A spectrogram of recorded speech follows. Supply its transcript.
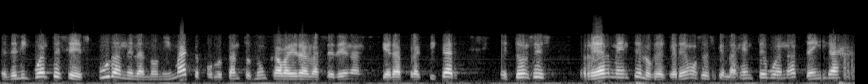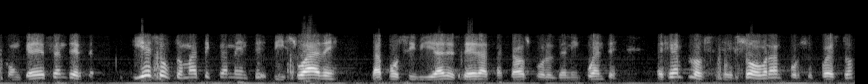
el delincuente se escuda en el anonimato, por lo tanto nunca va a ir a la Sedena ni siquiera a practicar. Entonces, realmente lo que queremos es que la gente buena tenga con qué defenderse y eso automáticamente disuade la posibilidad de ser atacados por el delincuente. Ejemplos eh, sobran, por supuesto.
